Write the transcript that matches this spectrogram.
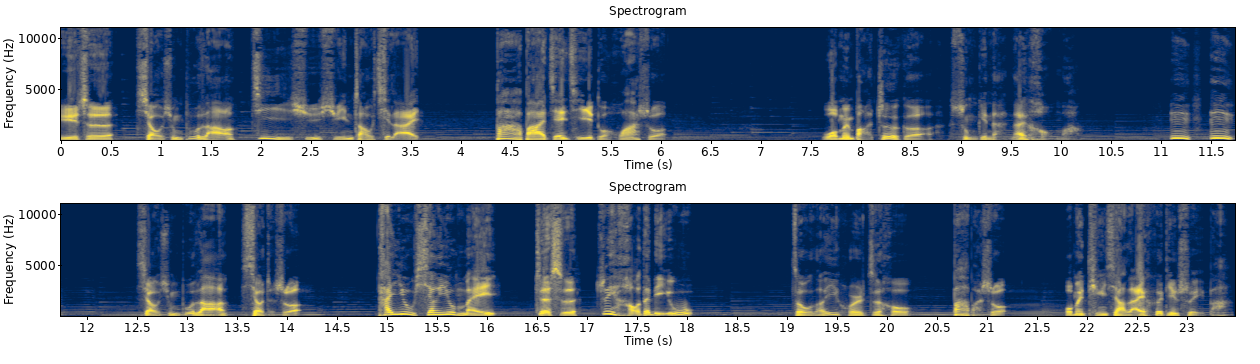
于是，小熊布朗继续寻找起来。爸爸捡起一朵花，说：“我们把这个送给奶奶好吗？”“嗯嗯。”小熊布朗笑着说：“它又香又美，这是最好的礼物。”走了一会儿之后，爸爸说：“我们停下来喝点水吧。”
